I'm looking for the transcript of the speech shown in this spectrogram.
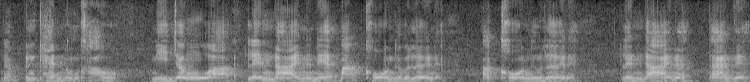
เนี่ยเป็นแท่นของเขา มีจังหวะเล่นได้นะเนี่ยปักโคนเข้าไปเลยเนี่ยปักโคนเข้าไปเลยเนี่ยเล่นได้นะแต้มเนี้ย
